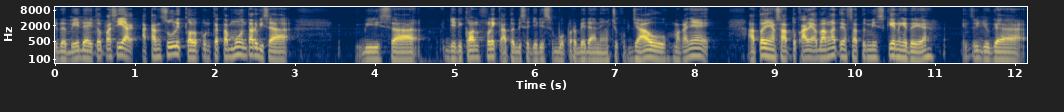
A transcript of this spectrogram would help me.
Udah beda. Itu pasti akan sulit. Kalaupun ketemu ntar bisa bisa jadi konflik atau bisa jadi sebuah perbedaan yang cukup jauh. Makanya atau yang satu kaya banget yang satu miskin gitu ya. Itu juga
